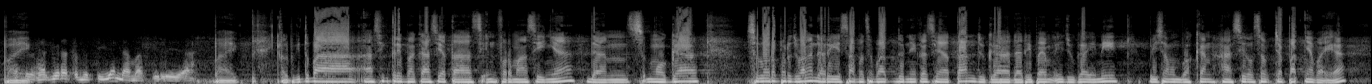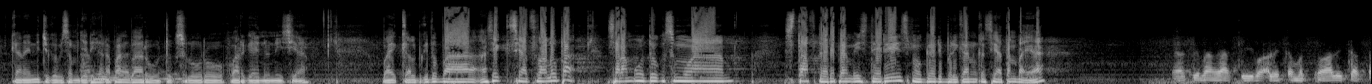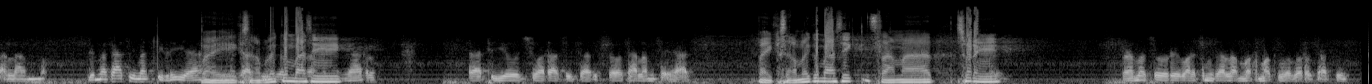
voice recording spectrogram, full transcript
Baik. Saya kira demikian ya Mas Billy ya. Baik. Kalau begitu Pak Asik terima kasih atas informasinya dan semoga seluruh perjuangan dari sahabat-sahabat dunia kesehatan juga dari PMI juga ini bisa membuahkan hasil secepatnya Pak ya. Karena ini juga bisa menjadi harapan baru untuk seluruh warga Indonesia. Baik, kalau begitu Pak Asik sehat selalu Pak. Salam untuk semua staf dari PMI sendiri semoga diberikan kesehatan Pak ya. Ya, terima kasih Waalaikumsalam. Terima kasih Mas Billy ya. Baik, Assalamualaikum Mbak Asik. Radio Suara Sidarto, salam sehat. Baik, Assalamualaikum Mbak Asik. Selamat sore. Selamat sore, Waalaikumsalam warahmatullahi wabarakatuh.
